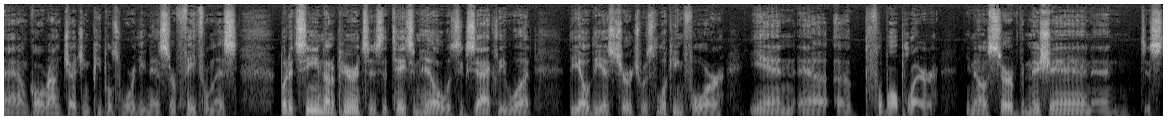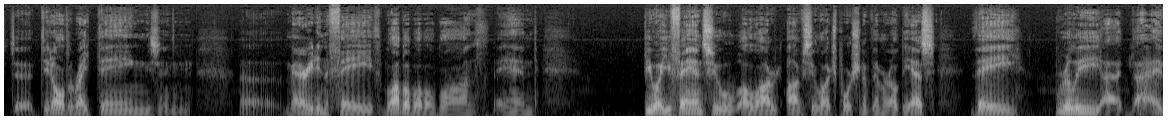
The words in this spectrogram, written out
I don't go around judging people's worthiness or faithfulness, but it seemed on appearances that Taysom Hill was exactly what the LDS Church was looking for in a, a football player. You know, served the mission and just uh, did all the right things and uh, married in the faith, blah blah blah blah blah, and BYU fans, who a large, obviously a large portion of them are LDS, they really, uh, I,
